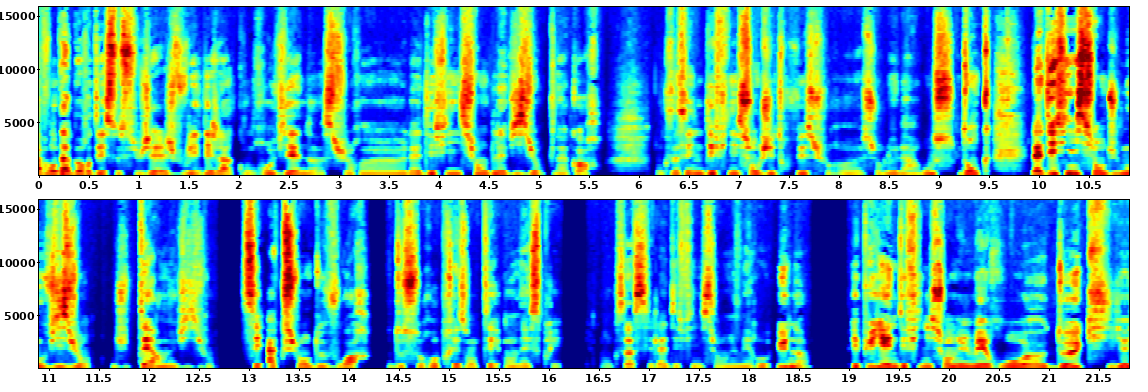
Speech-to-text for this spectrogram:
Avant d'aborder ce sujet, je voulais déjà qu'on revienne sur euh, la définition de la vision, d'accord? Donc ça, c'est une définition que j'ai trouvée sur, euh, sur le Larousse. Donc, la définition du mot vision, du terme vision, c'est action de voir, de se représenter en esprit. Donc ça, c'est la définition numéro une. Et puis, il y a une définition numéro euh, deux qui,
